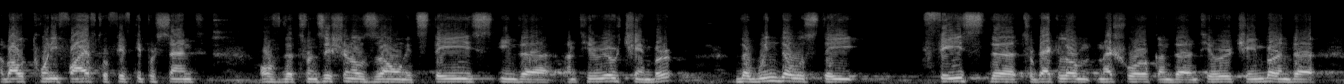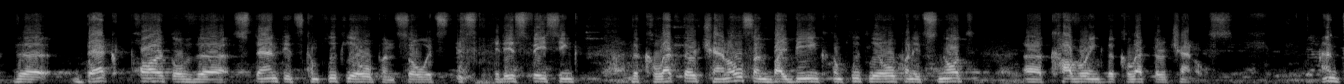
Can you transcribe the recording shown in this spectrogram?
about 25 to 50% of the transitional zone, it stays in the anterior chamber. The windows, they face the trabecular meshwork on the anterior chamber and the, the back part of the stent it's completely open. So it's, it's it is facing the collector channels and by being completely open it's not uh, covering the collector channels. And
